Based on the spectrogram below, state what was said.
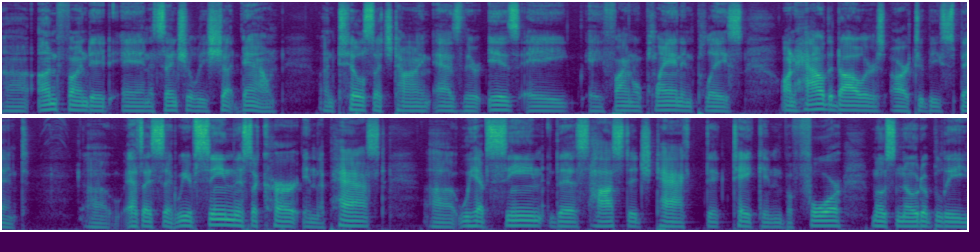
uh, unfunded and essentially shut down until such time as there is a, a final plan in place on how the dollars are to be spent. Uh, as I said, we have seen this occur in the past. Uh, we have seen this hostage tactic taken before, most notably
